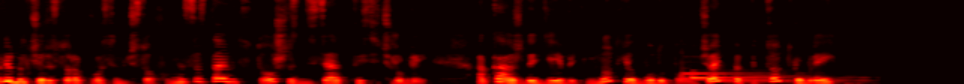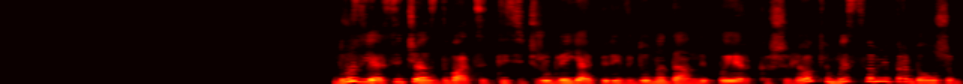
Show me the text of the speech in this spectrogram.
Прибыль через 48 часов у меня составит 160 тысяч рублей. А каждые 9 минут я буду получать по 500 рублей. Друзья, сейчас 20 тысяч рублей я переведу на данный PR кошелек и мы с вами продолжим.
